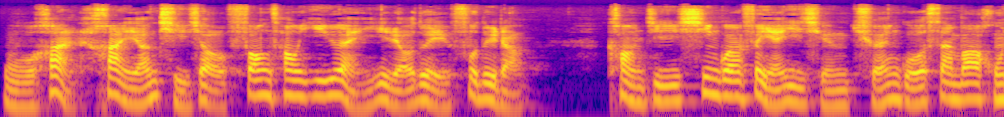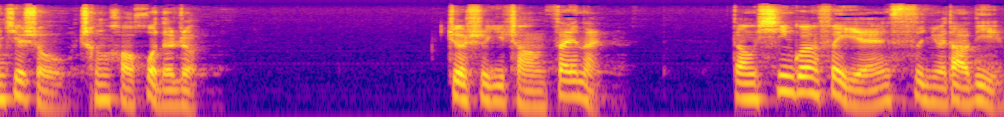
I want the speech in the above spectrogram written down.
武汉汉阳体校方舱医院医疗队副队长。抗击新冠肺炎疫情全国三八红旗手称号获得者。这是一场灾难。当新冠肺炎肆虐大地、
